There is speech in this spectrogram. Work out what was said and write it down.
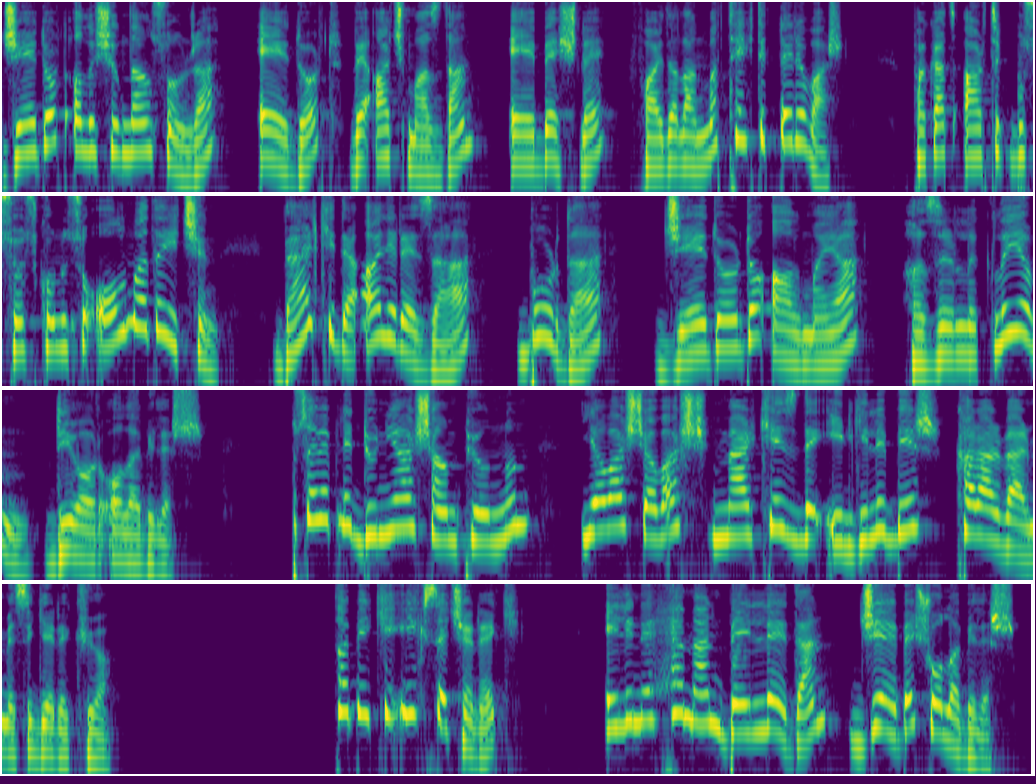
C4 alışından sonra E4 ve açmazdan E5 ile faydalanma tehditleri var. Fakat artık bu söz konusu olmadığı için belki de Ali Reza burada C4'ü almaya hazırlıklıyım diyor olabilir. Bu sebeple dünya şampiyonunun yavaş yavaş merkezle ilgili bir karar vermesi gerekiyor. Tabii ki ilk seçenek elini hemen belli eden C5 olabilir.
